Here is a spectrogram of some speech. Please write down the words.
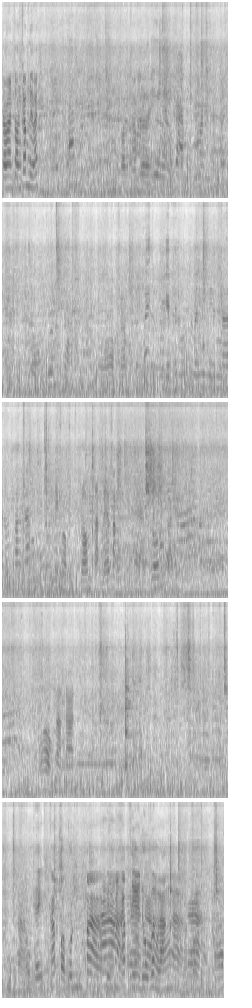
ประมาณตอนค่ำเลยไหมอืมตอนค่ำเลย เครื่องสามมันสองพื้นสาม อ๋อครับนี่ไม่เก็บไปรู้ทำไมไม่เรียนมารถบังนะนี่ก็พร้อมตักแล้วครับล้มตัดว้าวน่าทานอ่าโอเคครับขอบคุณป้าปินมากครับที่ให้ดูเบื้องหลังอ่าขอบค่ะคุณครับ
